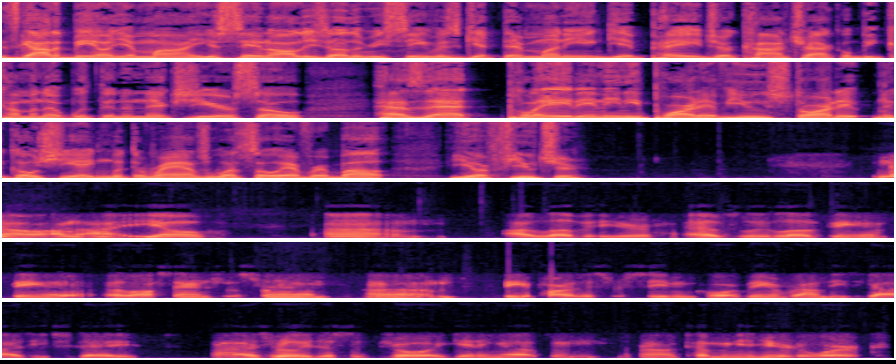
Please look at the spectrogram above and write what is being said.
It's got to be on your mind. You're seeing all these other receivers get their money and get paid. Your contract will be coming up within the next year. So has that played in any part? Have you started negotiating with the Rams whatsoever about your future? No, I'm. I, you know, um, I love it here. Absolutely love being being a, a Los Angeles Ram, um, being a part of this receiving corps, being around these guys each day. Uh, it's really just a joy getting up and uh, coming in here to work.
